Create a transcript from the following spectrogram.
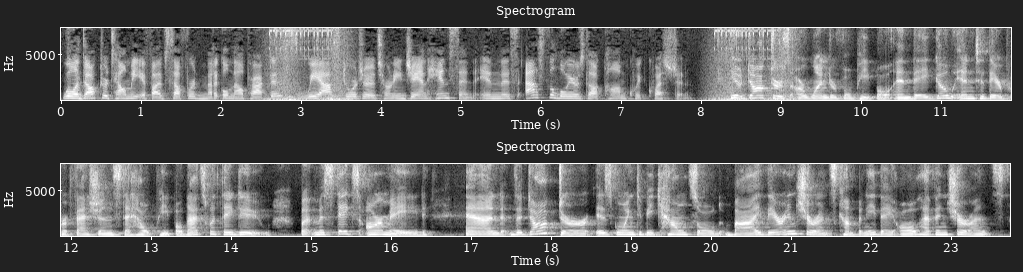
Will a doctor tell me if I've suffered medical malpractice? We asked Georgia attorney Jan Hinson in this AskTheLawyers.com quick question. You know, doctors are wonderful people and they go into their professions to help people. That's what they do. But mistakes are made, and the doctor is going to be counseled by their insurance company. They all have insurance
